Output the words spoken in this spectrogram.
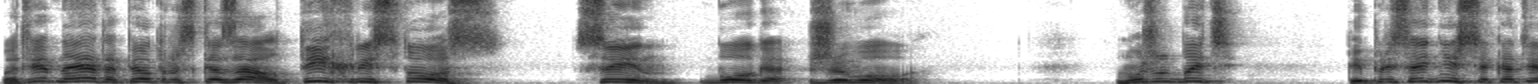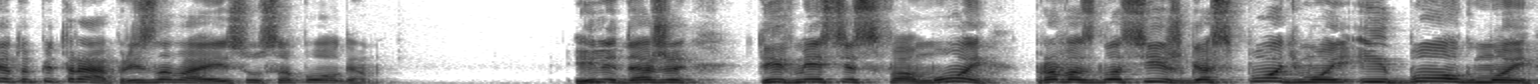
в ответ на это Петр сказал, «Ты Христос, Сын Бога Живого». Может быть, ты присоединишься к ответу Петра, признавая Иисуса Богом. Или даже ты вместе с Фомой провозгласишь «Господь мой и Бог мой»,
